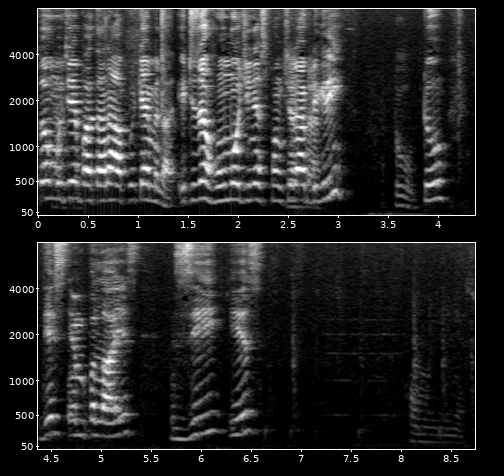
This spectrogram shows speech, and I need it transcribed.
तो मुझे बताना आपको क्या मिला? It is a homogeneous function of degree two. Two this implies z is homogeneous.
